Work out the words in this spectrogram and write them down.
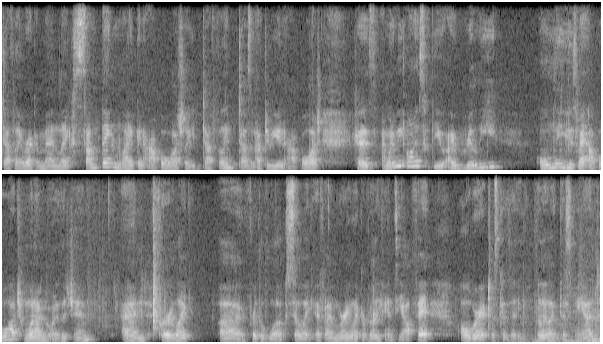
definitely recommend like something like an Apple Watch. Like it definitely doesn't have to be an Apple Watch because I'm going to be honest with you, I really only use my Apple Watch when I'm going to the gym and for like uh, for the look. So like if I'm wearing like a really fancy outfit, I'll wear it just because I really like this band.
